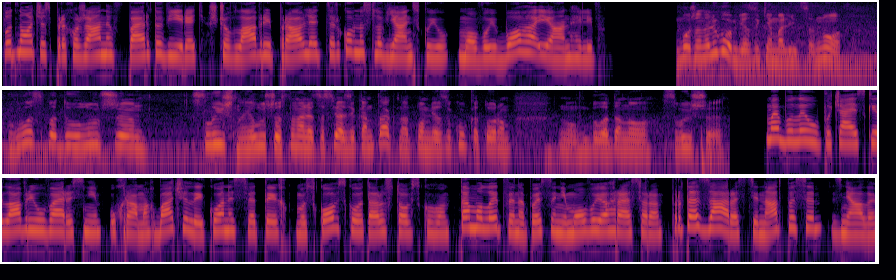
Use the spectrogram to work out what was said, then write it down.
Водночас прихожани вперто вірять, що в лаврі правлять церковнослов'янською мовою Бога і ангелів. Можно на любом языке молиться, но Господу лучше слышно и лучше устанавливаться связи контакт на том языку, которым ну, было дано свыше. Ми були у Почаївській лаврі у вересні. У храмах бачили ікони святих Московського та Ростовського та молитви, написані мовою агресора. Проте зараз ці надписи зняли.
